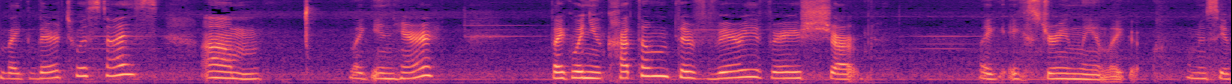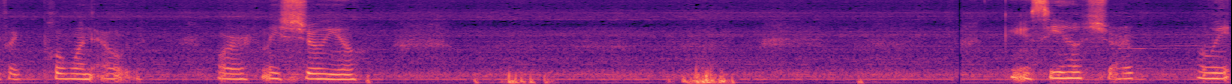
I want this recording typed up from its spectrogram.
like their twist ties. Um like in here. Like when you cut them, they're very, very sharp. Like extremely like let me see if I pull one out or at least show you. Can you see how sharp? Oh wait.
